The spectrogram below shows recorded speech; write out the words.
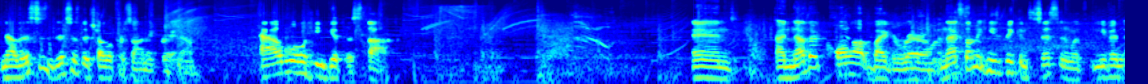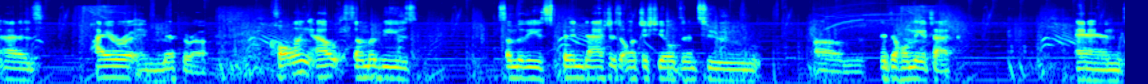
now this is this is the trouble for Sonic right now. How will he get the stock? And another call out by Guerrero, and that's something he's been consistent with even as Pyra and Mythra, calling out some of these some of these spin dashes onto shields into um, into homing attack. And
